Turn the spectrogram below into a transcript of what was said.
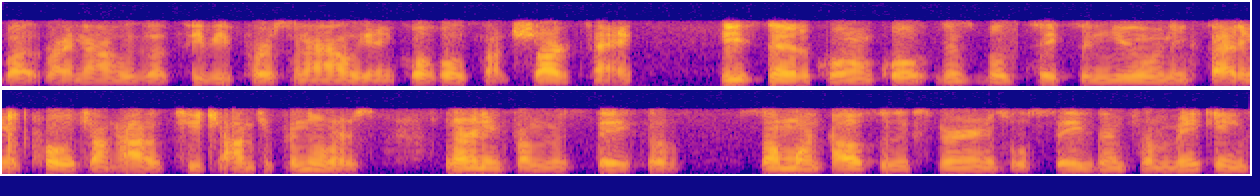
but right now he's a TV personality and co-host on Shark Tank. He said, quote unquote, this book takes a new and exciting approach on how to teach entrepreneurs learning from the mistakes of someone else's experience will save them from making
